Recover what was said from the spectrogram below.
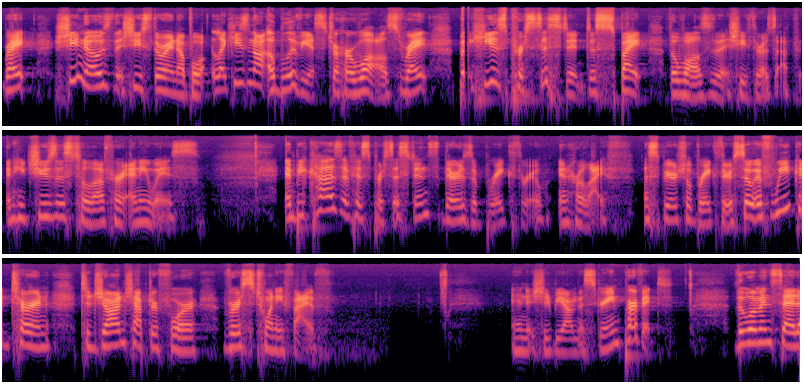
right? She knows that she's throwing up, like he's not oblivious to her walls, right? But he is persistent despite the walls that she throws up, and he chooses to love her anyways. And because of his persistence, there is a breakthrough in her life, a spiritual breakthrough. So if we could turn to John chapter 4, verse 25. And it should be on the screen. Perfect. The woman said,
